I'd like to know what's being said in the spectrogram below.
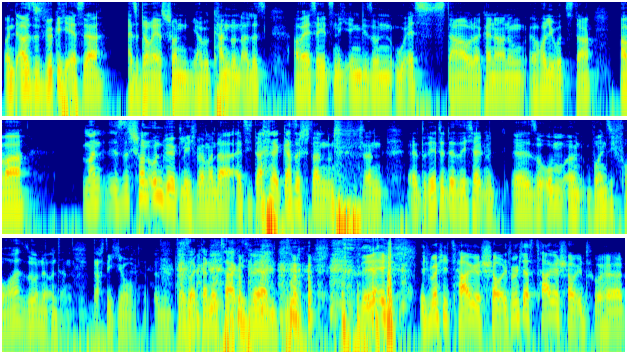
Und aber es ist wirklich, er ist ja, also doch, er ist schon ja bekannt und alles, aber er ist ja jetzt nicht irgendwie so ein US-Star oder keine Ahnung, äh, Hollywood-Star. Aber man, es ist schon unwirklich, wenn man da, als ich da an der Kasse stand und dann äh, drehte der sich halt mit äh, so um, äh, wollen Sie vor? So, ne? Und dann dachte ich, jo, also besser kann der Tag nicht werden. nee, ich, ich möchte die Tagesschau, ich möchte das Tagesschau-Intro hören,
